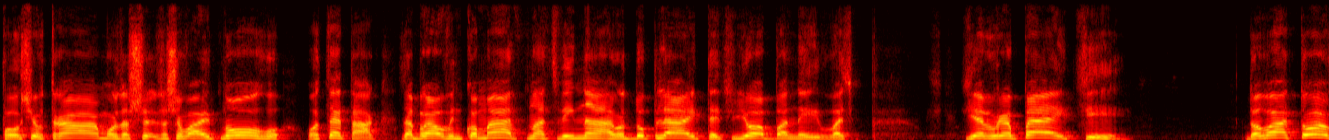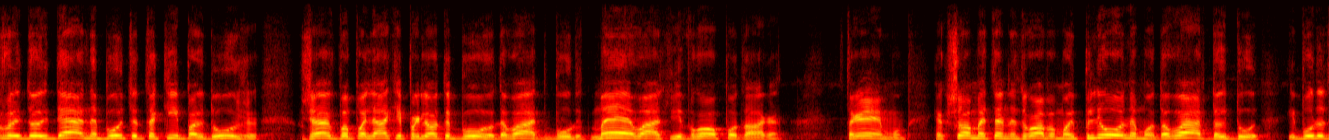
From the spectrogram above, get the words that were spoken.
получив травму, заши- зашивають ногу. Оце так. Забрав він комат, в нас війна, роздупляйтесь, йобаний вас європейці. До вас теж дойде, не будьте такі байдужі. Вже по поляки прильоти були, давайте будуть. Ми вас в Європу зараз стримуємо. Якщо ми це не зробимо і плюнемо, до вас дойдуть. І будуть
